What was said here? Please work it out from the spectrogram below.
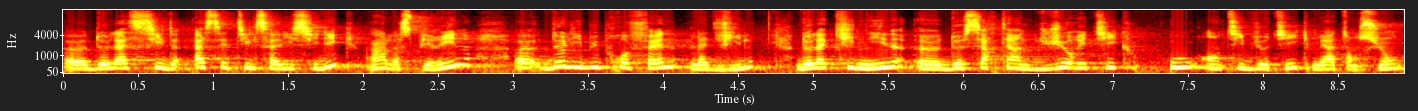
euh, de l'acide acétylsalicylique, hein, l'aspirine, euh, de l'ibuprofène, l'Advil, de la quinine, euh, de certains diurétiques ou antibiotiques. Mais attention,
